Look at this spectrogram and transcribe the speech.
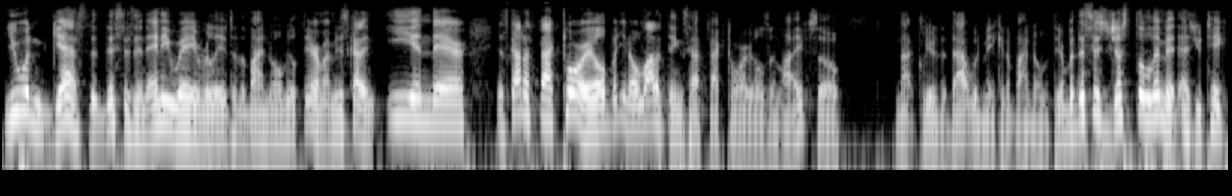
you wouldn't guess that this is in any way related to the binomial theorem. I mean, it's got an e in there, it's got a factorial, but you know, a lot of things have factorials in life, so not clear that that would make it a binomial theorem. But this is just the limit as you take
